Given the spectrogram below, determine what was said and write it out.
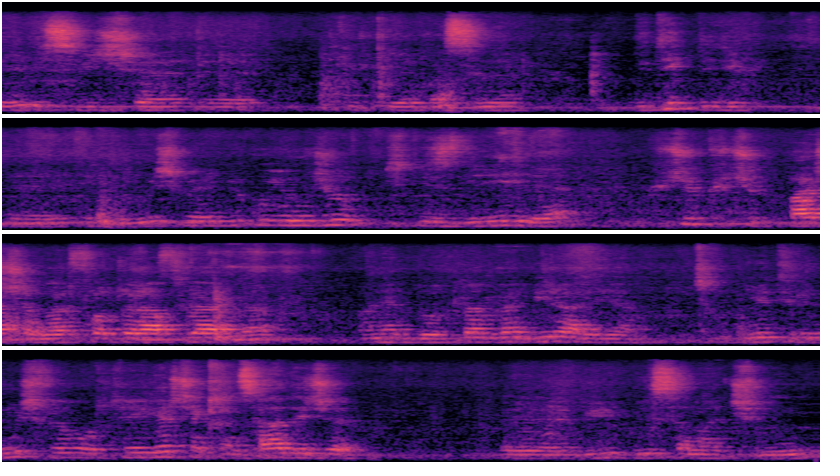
e, İsviçre, e, Türkiye basını didik didik e, edilmiş. Böyle bir kuyumcu titizliğiyle küçük küçük parçalar, fotoğraflarla, anekdotlarla bir araya getirilmiş ve ortaya gerçekten sadece e, büyük bir sanatçının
